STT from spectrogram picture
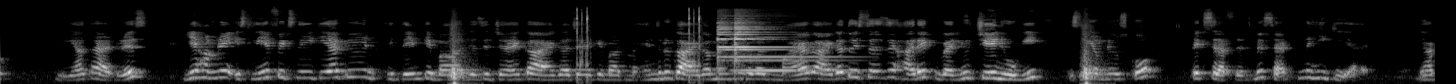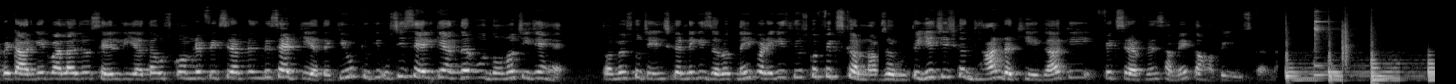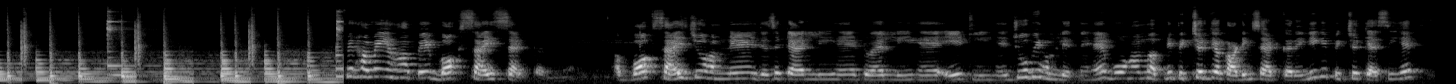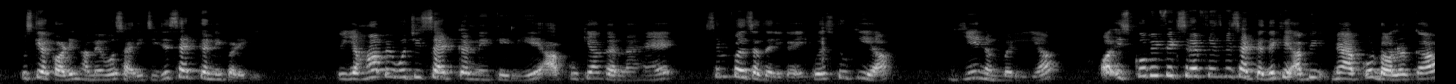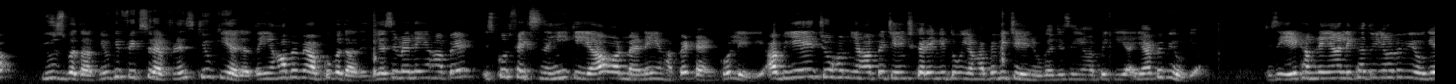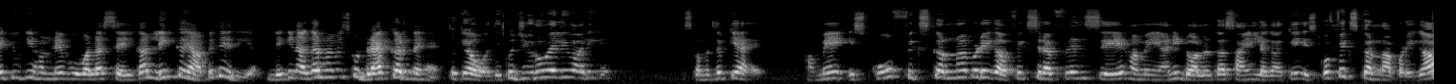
लिया था एड्रेस ये हमने इसलिए फिक्स नहीं किया कि हितेन के बाद, जैसे जय का आएगा, जय के बाद महेंद्र का आएगा, महेंद्र के बाद माया का आएगा तो इस तरह से हर एक वैल्यू चेंज होगी, इसलिए हमने उसको फिक्स रेफरेंस में सेट नहीं किया है। यहाँ पे टारगेट वाला जो सेल दिया था, उसको हमने फिक्स रेफरेंस में सेट किया था। क्यों? क्योंकि उसी सेल के अंदर वो दोनों चीज़ें हैं। तो हमें उसको चेंज करने की ज़रूरत नहीं पड़ेगी, इसलिए उसको फिक्स करना ज़रूर। तो ये चीज़ का ध्यान रखिएगा कि फिक्स रेफरेंस हमें कहाँ पे यूज़ करना फिर हमें यहाँ पे बॉक्स साइज़ सेट अब बॉक्स साइज़ जो हमने, जैसे टेन ली है ट्वेल्व ली है एट ली है, जो भी हम लेते हैं, वो हम अपनी पिक्चर के अकॉर्डिंग सेट करेंगे कि पिक्चर कैसी है। उसके अकॉर्डिंग हमें वो सारी चीज़ें सेट करनी पड़ेगी। तो यहाँ पे वो चीज़ सेट करने के लिए आपको क्या करना है? सिंपल सा तरीका इक्वल्स टू किया, ये नंबर लिया, और इसको भी फिक्स रेफरेंस में सेट कर, देखिए, अभी मैं आपको डॉलर का यूज़ बताती हूँ कि फिक्स रेफरेंस क्यों किया जाता है। यहाँ पे मैं आपको बता देती जैसे मैंने यहाँ पे इसको फिक्स नहीं किया और मैंने यहाँ पे टेन को ले लिया। अब ये जो हम यहाँ पे चेंज करेंगे तो यहाँ पे भी चेंज होगा, जैसे यहाँ पे किया, यहाँ पे भी हो गया। जैसे एट हमने यहाँ लिखा तो यहाँ पे भी हो गया, क्योंकि हमने वो वाला सेल का लिंक यहाँ पे दे दिया। लेकिन अगर हम इसको ड्रैग करते हैं तो क्या हुआ? देखो ज़ीरो वैल्यू आ रही है। इसका मतलब क्या है? हमें इसको फिक्स करना पड़ेगा। फिक्स रेफरेंस से हमें यानी डॉलर का साइन लगा के इसको फिक्स करना पड़ेगा।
